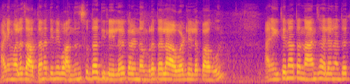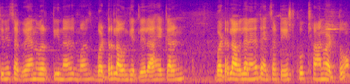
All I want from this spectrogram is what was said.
आणि मला जाताना तिने बांधूनसुद्धा दिलेलं कारण नम्रताला आवडलेलं पाहून. आणि इथे ना आता नान झाल्यानंतर तिने सगळ्यांवरती ना मग बटर लावून घेतलेलं आहे. कारण बटर लावल्याने ना त्यांचा टेस्ट खूप छान वाटतो.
